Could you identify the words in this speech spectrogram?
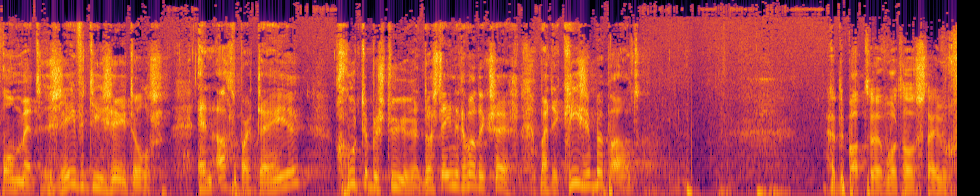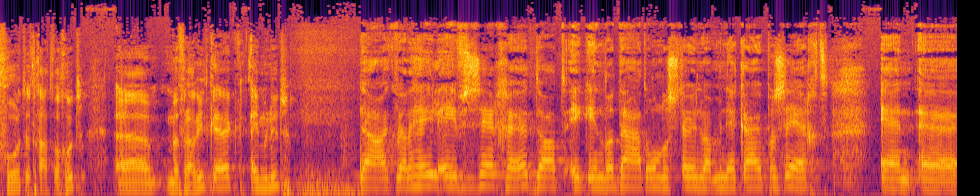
om met 17 zetels en acht partijen goed te besturen. Dat is het enige wat ik zeg. Maar de kiezer bepaalt. Het debat eh, wordt al stevig gevoerd. Het gaat wel goed. Eh, mevrouw Rietkerk, één minuut. Nou, ik wil heel even zeggen dat ik inderdaad ondersteun wat meneer Kuiper zegt. En eh,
